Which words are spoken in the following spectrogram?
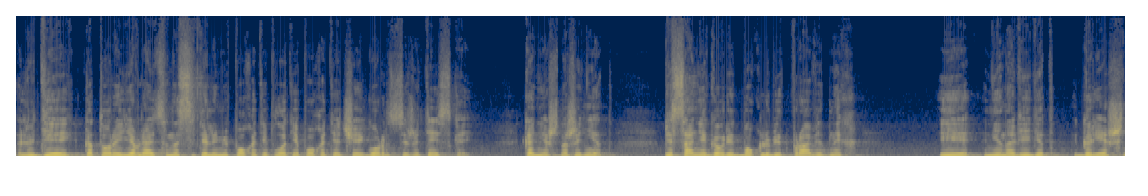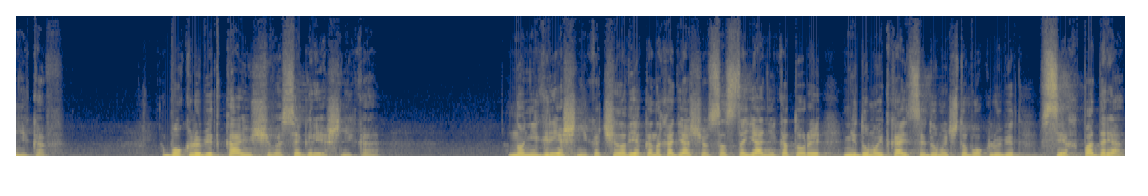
людей, которые являются носителями похоти плоти, похоти очей, гордости житейской? Конечно же нет. Писание говорит, Бог любит праведных и ненавидит грешников. Бог любит кающегося грешника – но не грешника, человека, находящего в состоянии, который не думает каяться и думает, что Бог любит всех подряд.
